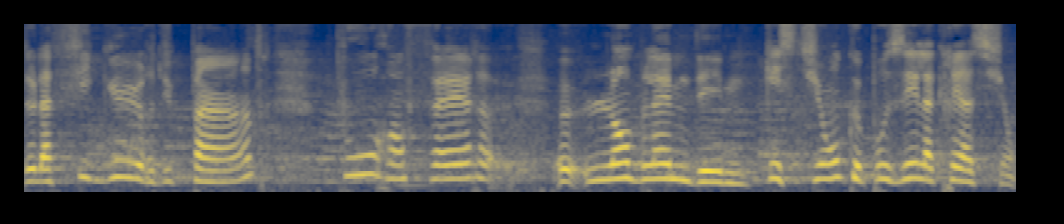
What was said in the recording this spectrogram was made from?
de la figure du peintre pour en faire euh, l'emblème des questions que posait la création.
